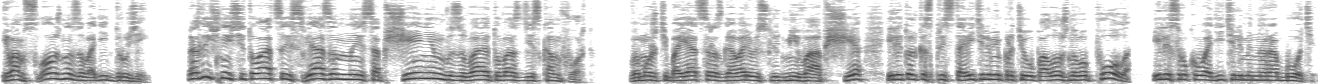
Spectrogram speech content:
и вам сложно заводить друзей, различные ситуации, связанные с общением, вызывают у вас дискомфорт. Вы можете бояться разговаривать с людьми вообще или только с представителями противоположного пола или с руководителями на работе.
